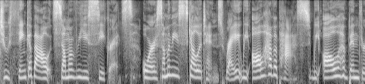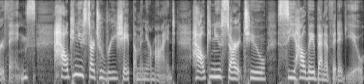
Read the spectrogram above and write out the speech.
to think about some of these secrets or some of these skeletons, right? We all have a past, we all have been through things. How can you start to reshape them in your mind? How can you start to see how they benefited you?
